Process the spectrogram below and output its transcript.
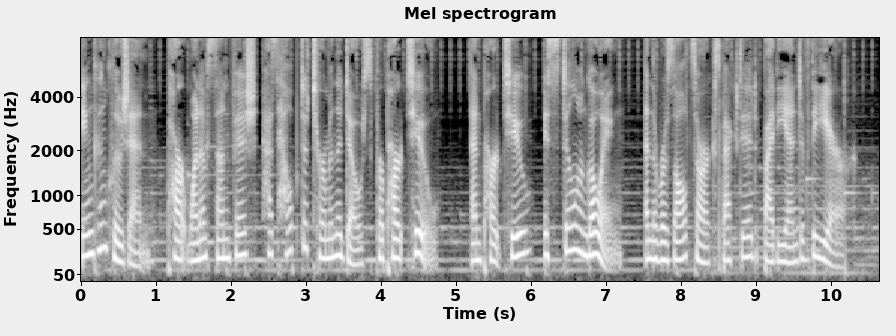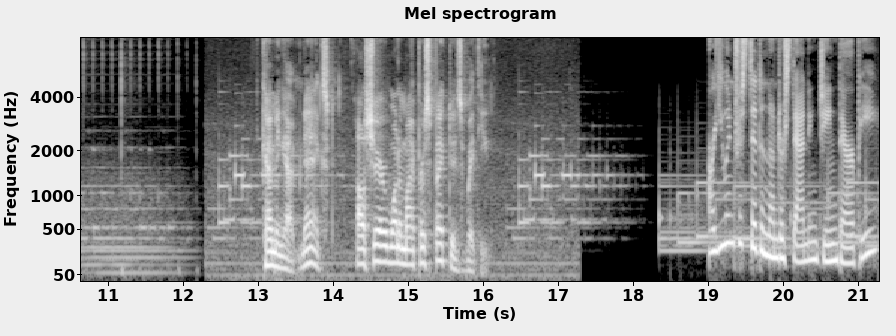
In conclusion, Part 1 of Sunfish has helped determine the dose for Part 2, and Part 2 is still ongoing, and the results are expected by the end of the year. Coming up next, I'll share one of my perspectives with you. Are you interested in understanding gene therapy?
